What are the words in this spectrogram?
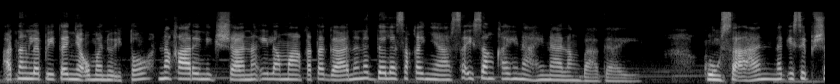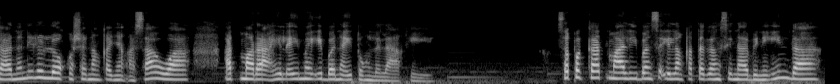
At nang lapitan niya umano ito, nakarinig siya ng ilang mga kataga na nagdala sa kanya sa isang kahinahinalang bagay. Kung saan, nag-isip siya na niloloko siya ng kanyang asawa at marahil ay may iba na itong lalaki. Sapagkat maliban sa ilang katagang sinabi ni Inda,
